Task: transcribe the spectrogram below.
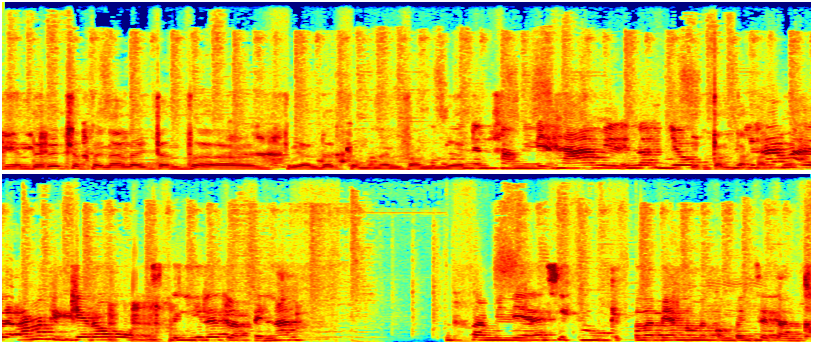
ni en derecho penal hay tanta frialdad como en el en familiar. el familiar. Ah, mire, no, yo rama, la rama que quiero seguir es la penal. Familiar, así como que todavía no me convence tanto.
